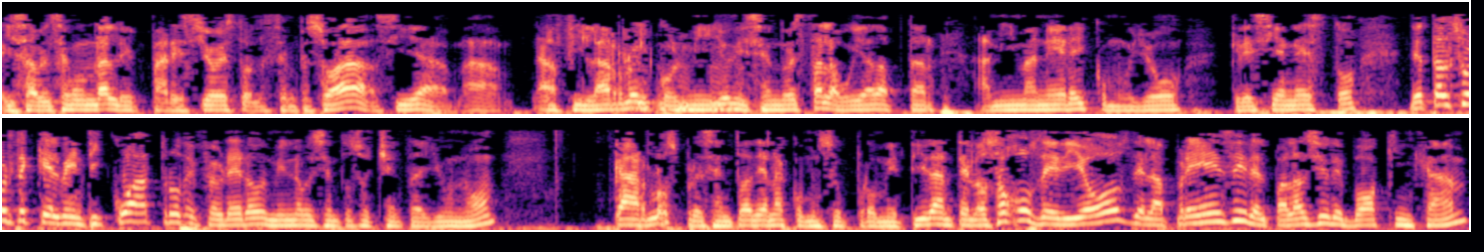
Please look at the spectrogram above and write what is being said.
Isabel segunda le pareció esto, les empezó a, así a, a- a afilarlo el colmillo diciendo esta la voy a adaptar a mi manera y como yo crecí en esto, de tal suerte que el 24 de febrero de 1981 Carlos presentó a Diana como su prometida ante los ojos de Dios, de la prensa y del Palacio de Buckingham.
